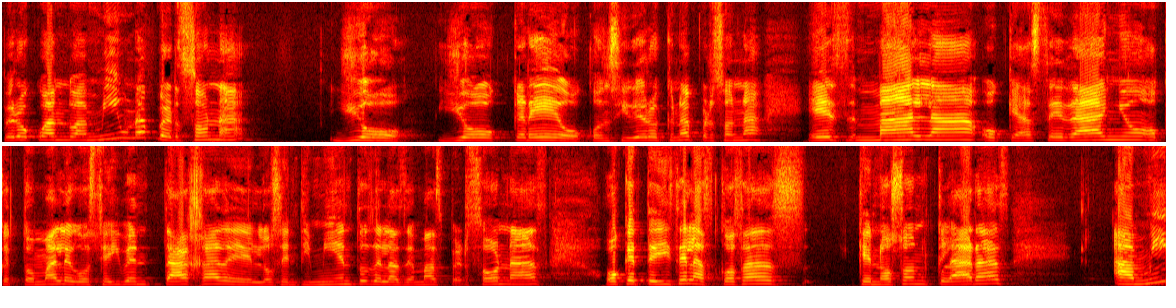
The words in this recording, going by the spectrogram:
pero cuando a mí una persona, yo, yo creo, considero que una persona es mala o que hace daño o que toma negocia y ventaja de los sentimientos de las demás personas o que te dice las cosas que no son claras, a mí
